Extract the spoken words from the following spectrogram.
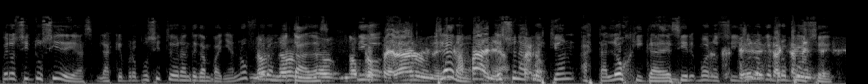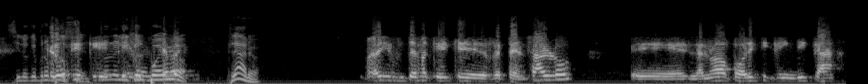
Pero si tus ideas, las que propusiste durante campaña, no fueron votadas, no, prosperaron en claro, campaña, es una cuestión hasta lógica de decir, bueno, si yo lo que propuse, si lo que propuse no lo eligió el pueblo, claro. Hay un tema que hay que repensarlo. Eh, la nueva política indica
